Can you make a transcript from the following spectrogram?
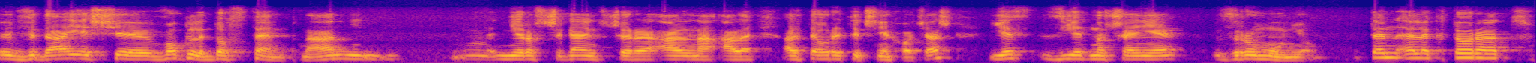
wydaje się w ogóle dostępna, nie rozstrzygając czy realna, ale, ale teoretycznie chociaż, jest zjednoczenie z Rumunią. Ten elektorat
